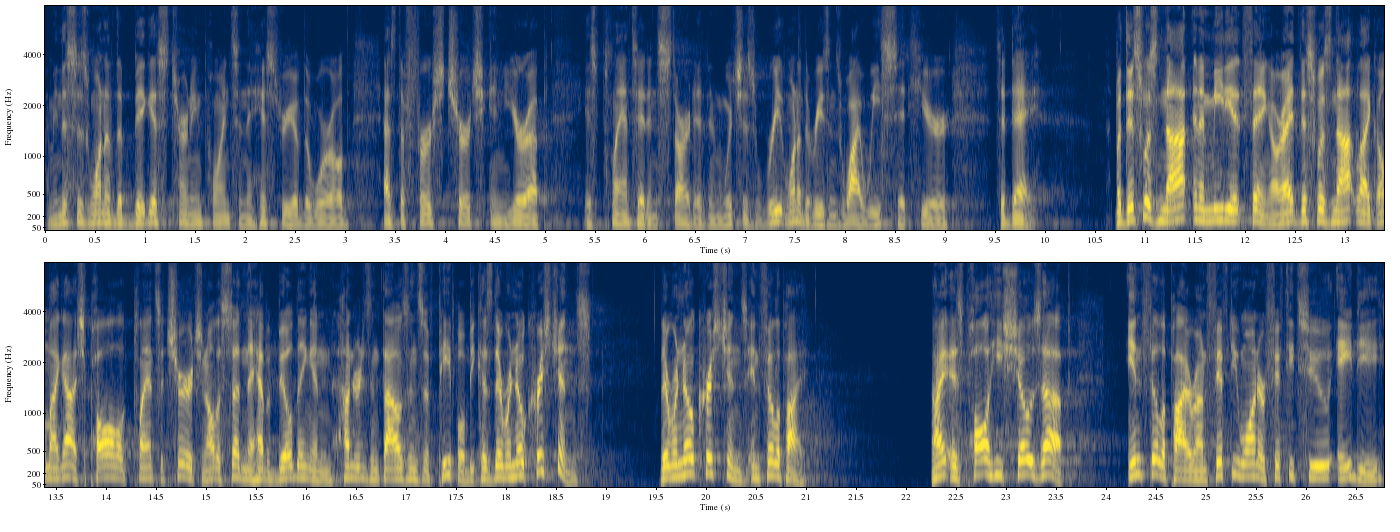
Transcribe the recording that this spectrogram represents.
I mean, this is one of the biggest turning points in the history of the world as the first church in Europe is planted and started, and which is re- one of the reasons why we sit here today. But this was not an immediate thing, all right? This was not like, oh my gosh, Paul plants a church and all of a sudden they have a building and hundreds and thousands of people because there were no Christians. There were no Christians in Philippi. All right? As Paul, he shows up, in Philippi around 51 or 52 AD.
